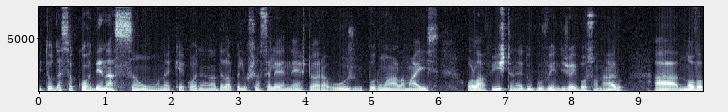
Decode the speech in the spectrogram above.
e toda essa coordenação né que é coordenada lá pelo chanceler Ernesto Araújo e por uma ala mais olavista né do governo de Jair Bolsonaro a nova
